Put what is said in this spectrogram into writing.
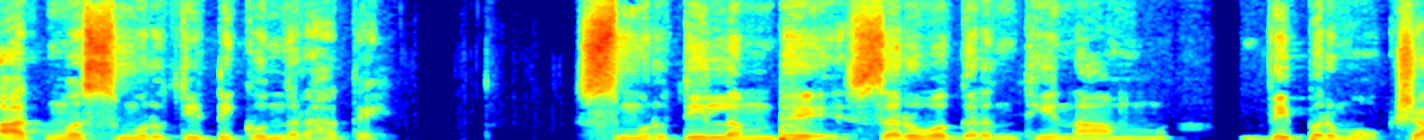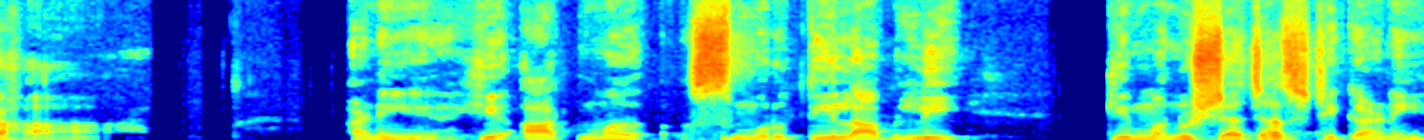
आत्मस्मृती टिकून राहते. स्मृती लंभे सर्व ग्रंथी नाम विप्रमोक्ष. आणि ही आत्मस्मृती लाभली की मनुष्याच्याच ठिकाणी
